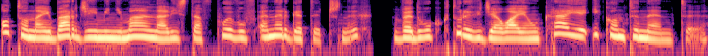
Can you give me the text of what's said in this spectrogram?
Oto najbardziej minimalna lista wpływów energetycznych, według których działają kraje i kontynenty.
